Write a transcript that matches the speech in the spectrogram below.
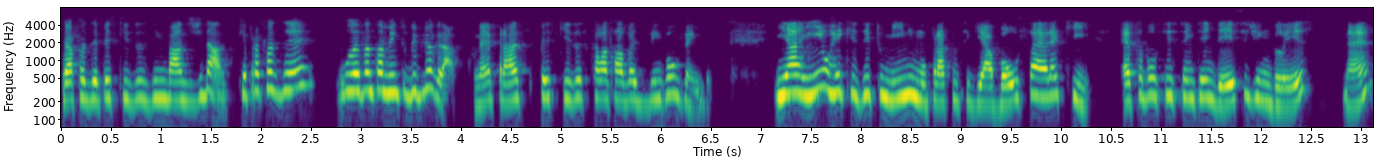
para fazer pesquisas em bases de dados, que é para fazer o levantamento bibliográfico, né, para as pesquisas que ela estava desenvolvendo. E aí, o requisito mínimo para conseguir a bolsa era que essa bolsista entendesse de inglês, né,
